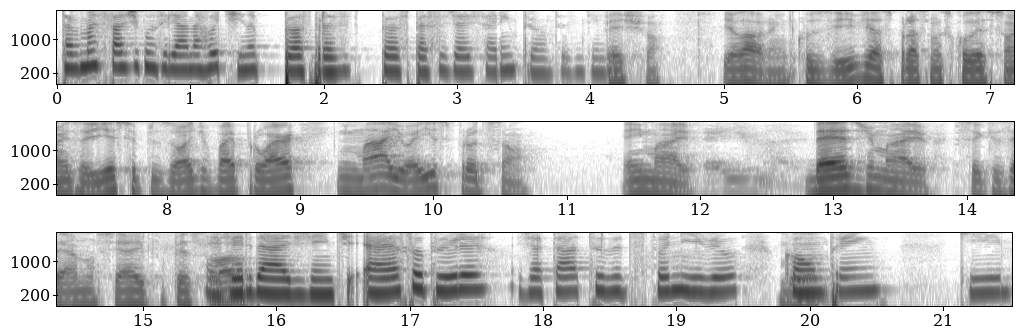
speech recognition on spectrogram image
tava mais fácil de conciliar na rotina pelas peças, pelas peças já estarem prontas, entendeu? Fechou. E Laura, inclusive as próximas coleções aí, esse episódio vai pro ar em maio, é isso, produção? Em maio. 10 de maio. 10 de maio. Se você quiser anunciar aí pro pessoal. É verdade, gente. A essa altura já tá tudo disponível. Boa. Comprem, que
